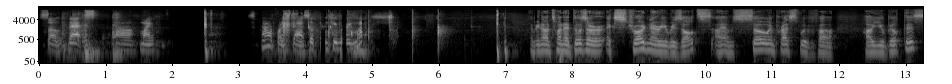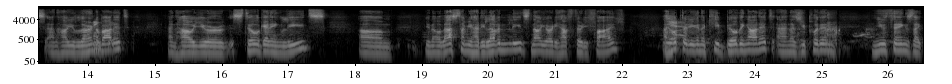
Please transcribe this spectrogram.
So that's uh, my PowerPoint slide. So thank you very much. I mean, Antoinette, those are extraordinary results. I am so impressed with uh, how you built this and how you learned Thank about you. it and how you're still getting leads. Um, you know, last time you had 11 leads, now you already have 35. I hope that you're going to keep building on it. And as you put in new things like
